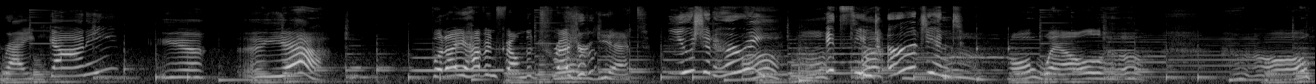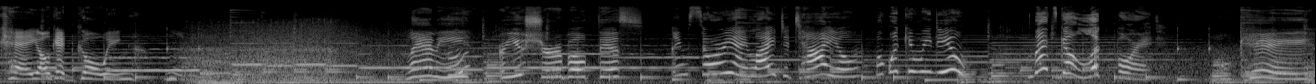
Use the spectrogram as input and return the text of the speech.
Right, Gani? Yeah. Uh, yeah. But I haven't found the treasure yet. You should hurry. It seemed urgent. Oh, well. uh, okay, I'll get going. Lani, are you sure about this? I'm sorry I lied to Tayo, but what can we do? Let's go look for it. Okay.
